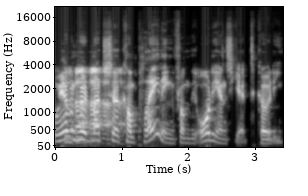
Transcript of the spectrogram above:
we haven't heard much uh, complaining from the audience yet, Cody.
